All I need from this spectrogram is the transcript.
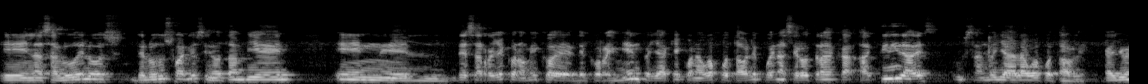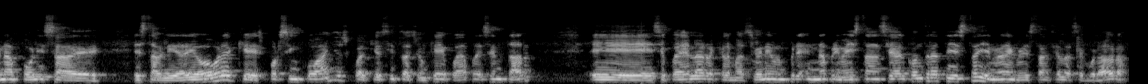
en la salud de los, de los usuarios, sino también en el desarrollo económico del corregimiento, ya que con agua potable pueden hacer otras actividades usando ya el agua potable. Hay una póliza de estabilidad de obra que es por cinco años, cualquier situación que pueda presentar. Eh, se puede hacer la reclamación en, una primera instancia del contratista y en una segunda instancia de la aseguradora.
